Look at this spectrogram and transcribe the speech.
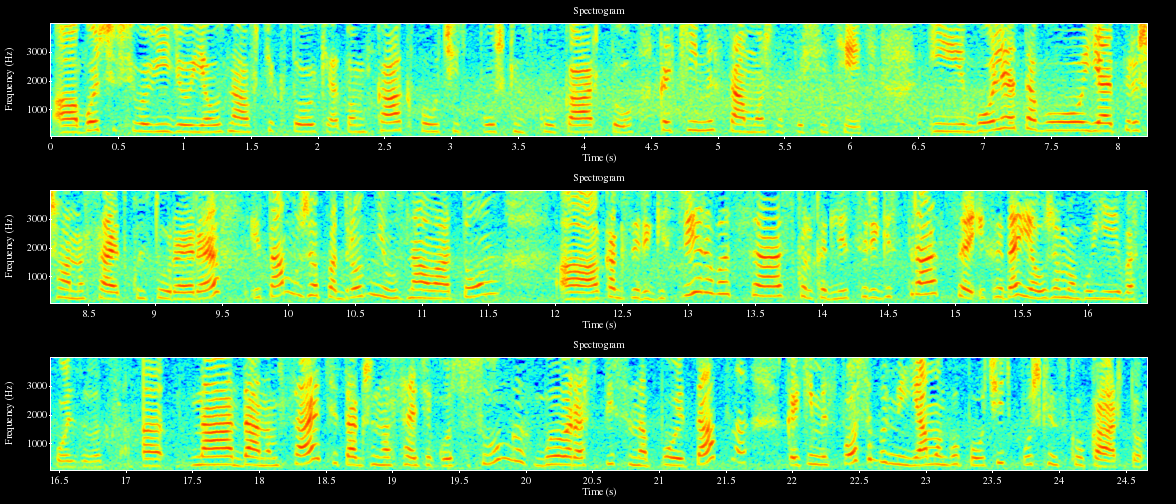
А, больше всего видео я узнала в ТикТоке о том, как получить пушкинскую карту, какие места можно посетить. И более того, я перешла на сайт Культура РФ, и там уже подробнее узнала о том, а, как зарегистрироваться, сколько длится регистрация и когда я уже могу ей воспользоваться. А, на данном сайте, также на сайте госуслугах, было расписано поэтапно, какими способами я могу получить пушкинскую карту.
